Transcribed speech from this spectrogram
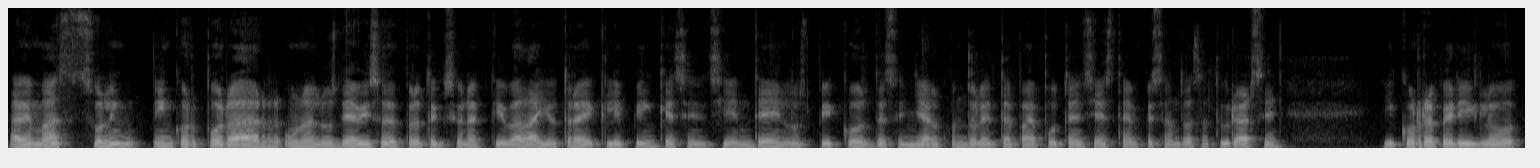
Además, suelen incorporar una luz de aviso de protección activada y otra de clipping que se enciende en los picos de señal cuando la etapa de potencia está empezando a saturarse y corre peligro,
